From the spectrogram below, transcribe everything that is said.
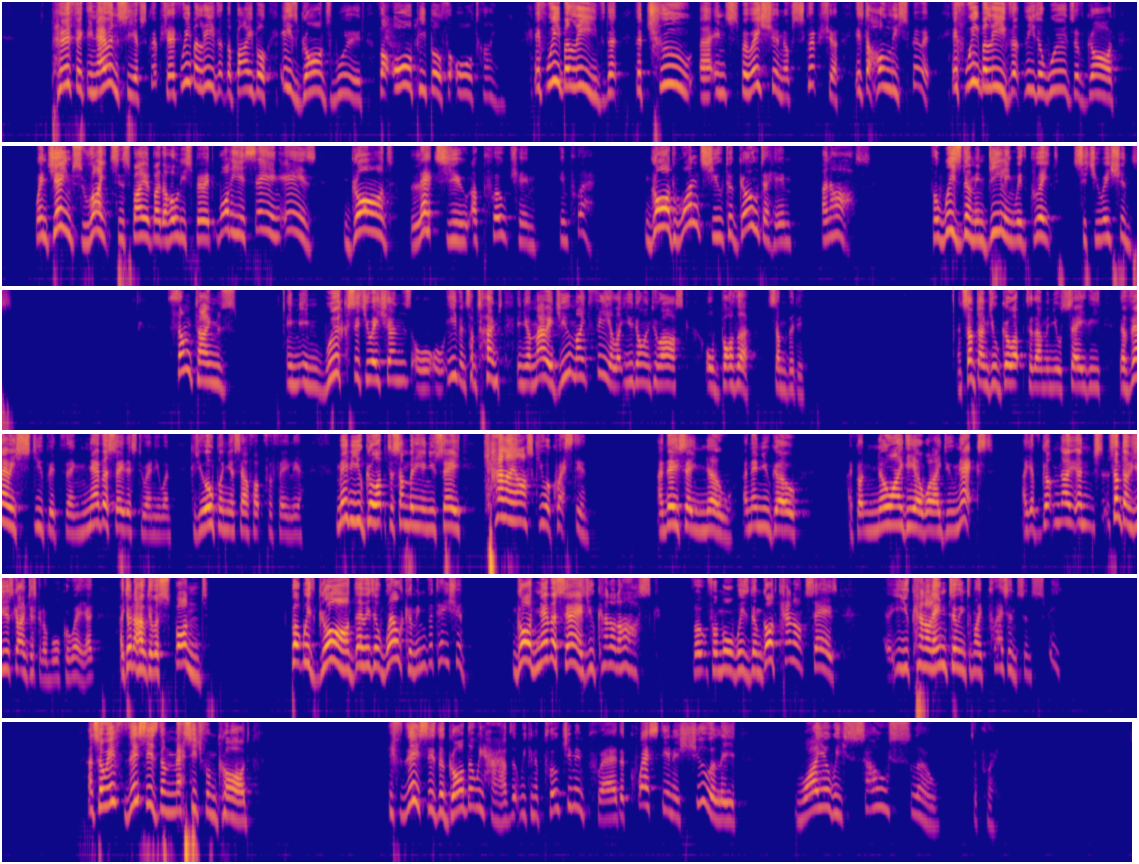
perfect inerrancy of Scripture, if we believe that the Bible is God's word for all people for all times, if we believe that the true uh, inspiration of Scripture is the Holy Spirit, if we believe that these are words of God, when James writes, inspired by the Holy Spirit, what he is saying is God lets you approach Him in prayer. God wants you to go to Him and ask for wisdom in dealing with great situations. Sometimes in, in work situations or, or even sometimes in your marriage, you might feel like you don't want to ask or bother somebody. And sometimes you'll go up to them and you'll say the, the very stupid thing. Never say this to anyone because you open yourself up for failure. Maybe you go up to somebody and you say, Can I ask you a question? And they say no. And then you go, I've got no idea what I do next. I have got no, and sometimes you just go, I'm just going to walk away. I, I don't know how to respond. But with God, there is a welcome invitation. God never says you cannot ask for, for more wisdom. God cannot says uh, you cannot enter into my presence and speak. And so, if this is the message from God, if this is the God that we have, that we can approach Him in prayer, the question is surely, why are we so slow to pray?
